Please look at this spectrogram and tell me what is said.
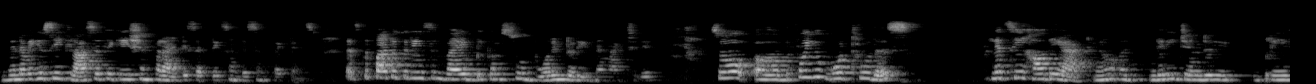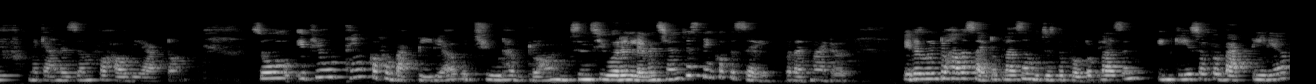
whenever you see classification for antiseptics and disinfectants. That's the part of the reason why it becomes so boring to read them actually. So uh, before you go through this, let's see how they act, you know, a very general brief mechanism for how they act on. So if you think of a bacteria, which you would have drawn since you were in 11th standard, just think of a cell for that matter. It is going to have a cytoplasm, which is the protoplasm. In case of a bacteria,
